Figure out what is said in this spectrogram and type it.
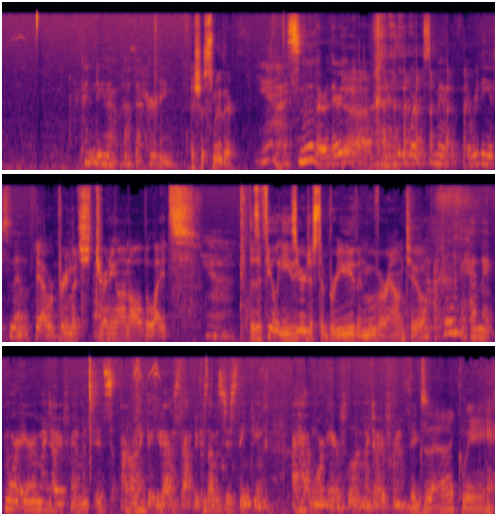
I couldn't do that without that hurting. It's just smoother. Yeah, smoother. There Yeah. you go. Back to the word smooth. Everything is smooth. Yeah, we're pretty much turning on all the lights. Yeah. Does it feel easier just to breathe and move around too? I feel like I have my, more air in my diaphragm. It's, it's ironic that you asked that because I was just thinking I have more airflow in my diaphragm. Exactly.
